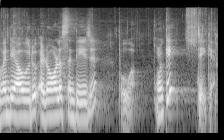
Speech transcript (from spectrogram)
അവന്റെ ആ ഒരു അഡോളസന്റ് ഏജ് പോവുക. Okay take care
